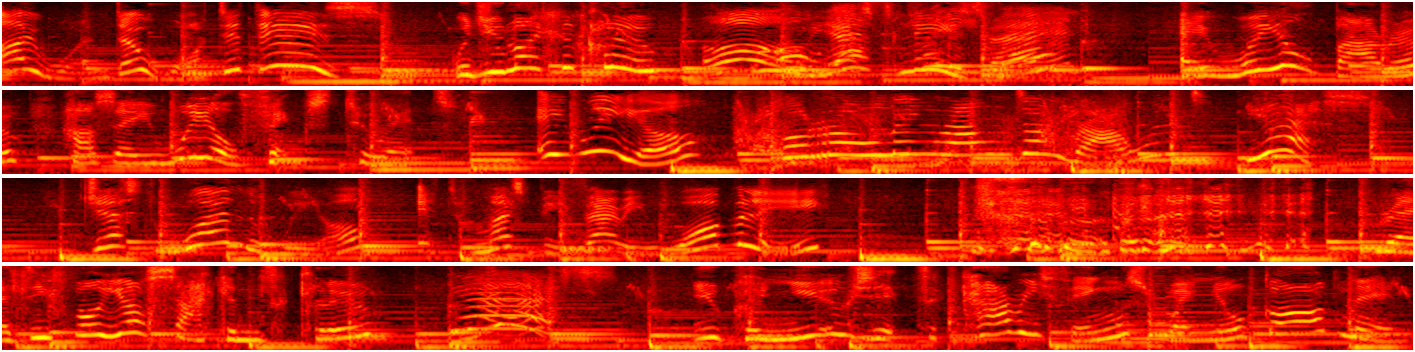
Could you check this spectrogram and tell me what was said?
I wonder what it is. Would you like a clue? Oh, yes, please, Ben. A wheelbarrow has a wheel fixed to it. A wheel for rolling round and round? Yes. Just one wheel. It must be very wobbly. Ready for your second clue? Yes. You can use it to carry things when you're gardening.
